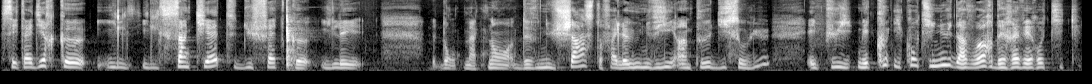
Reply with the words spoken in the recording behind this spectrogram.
C'est-à-dire qu'il il, s'inquiète du fait qu'il est donc maintenant devenu chaste, enfin il a eu une vie un peu dissolue, et puis, mais il continue d'avoir des rêves érotiques.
